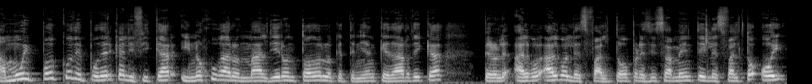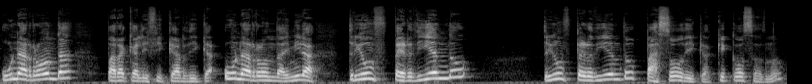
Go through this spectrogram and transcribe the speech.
a muy poco de poder calificar y no jugaron mal, dieron todo lo que tenían que dar, Dica, pero algo, algo les faltó precisamente y les faltó hoy una ronda para calificar, Dica, una ronda. Y mira, Triumph perdiendo, Triumph perdiendo, pasó, Dica, qué cosas, ¿no?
